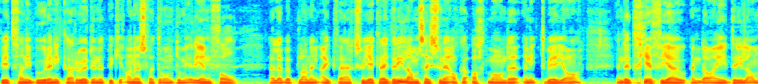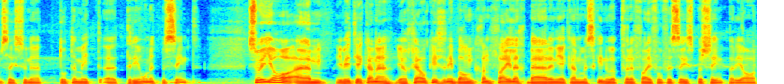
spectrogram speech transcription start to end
Weet van die boere in die Karoo doen dit bietjie anders wat rondom die reënval hulle beplanning uitwerk. So jy kry 3 lamseisoene elke 8 maande in die 2 jaar en dit gee vir jou in daai 3 lamseisoene tot en met uh, eh, 300%. So ja, ehm um, jy weet jy kan uh, jou geldjies in die bank gaan veilig bær en jy kan miskien hoop vir 'n 5 of 'n 6% per jaar.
